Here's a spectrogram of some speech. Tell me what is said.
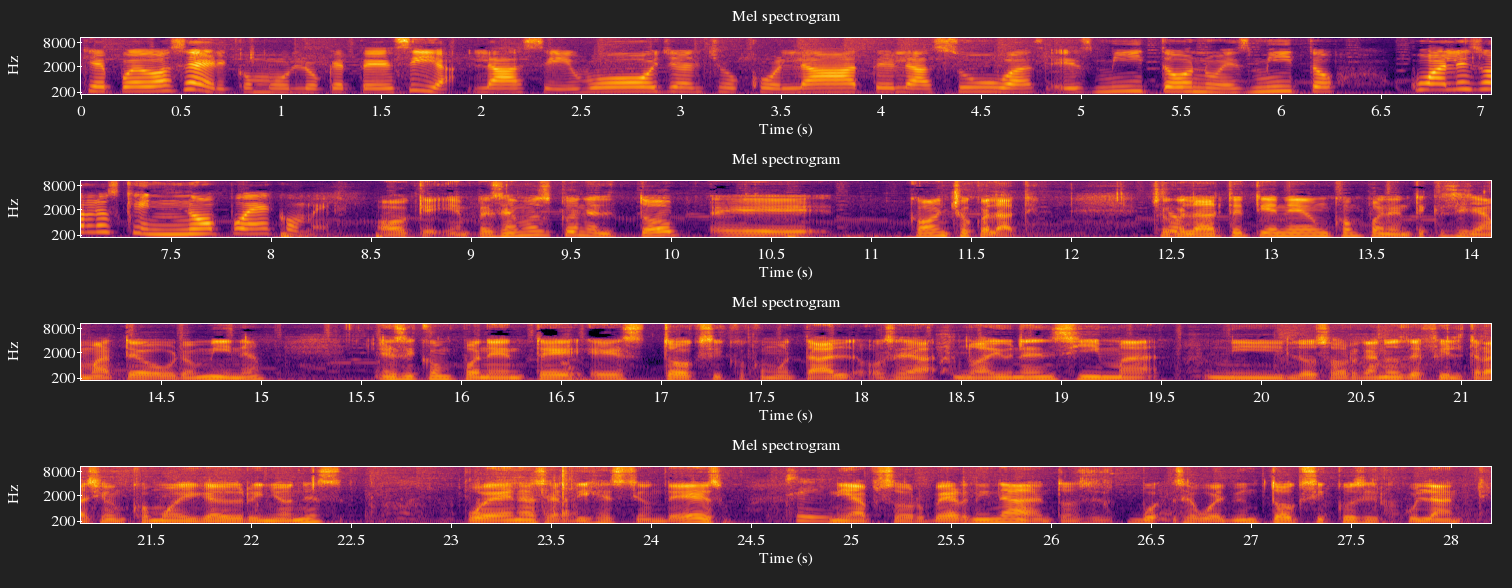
¿qué puedo hacer? Como lo que te decía, la cebolla, el chocolate, las uvas, ¿es mito, no es mito? ¿Cuáles son los que no puede comer? Ok, empecemos con el top eh, con chocolate. Chocolate tiene un componente que se llama teobromina ese componente es tóxico como tal, o sea, no hay una enzima ni los órganos de filtración como hígado y riñones pueden hacer digestión de eso, ni absorber ni nada, entonces se vuelve un tóxico circulante.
